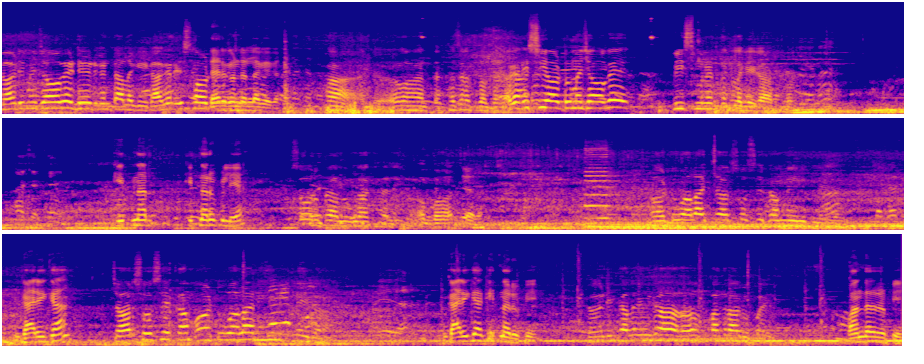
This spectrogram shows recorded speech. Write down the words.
गाड़ी में जाओगे डेढ़ घंटा लगेगा। अगर इस ऑटो डेढ़ घंटा लगेगा। हाँ वहाँ तक हज़रत बल तक। अगर इसी ऑटो में जाओगे बीस मिनट तक लगेगा आपको। कितना कितना रुपये लिया? सौ रुपया लूँगा खाली बहुत ज़्यादा। ऑटो वाला चार सौ से कम नहीं निकलेगा। गाड़ी का? चार सौ से कम ऑटो वाला नहीं निकलेगा। गाड़ी का कितना रुपये गाड़ी का लगेगा पंद्रह रुपये पंद्रह रुपये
